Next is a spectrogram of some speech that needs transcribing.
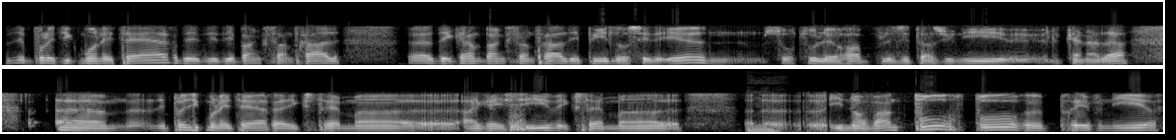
des politiques monétaires, des, des, des banques centrales, euh, des grandes banques centrales des pays de l'OCDE, surtout l'Europe, les États-Unis, euh, le Canada, euh, des politiques monétaires extrêmement euh, agressives, extrêmement innovantes pour pour prévenir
